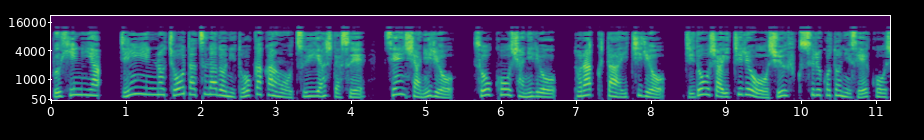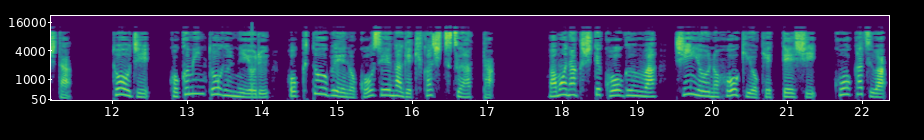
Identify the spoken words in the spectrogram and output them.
部品や人員の調達などに10日間を費やした末、戦車2両、装甲車2両、トラクター1両、自動車1両を修復することに成功した。当時、国民党軍による北東部への攻勢が激化しつつあった。間もなくして皇軍は、信用の放棄を決定し、高勝は、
